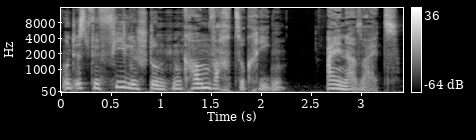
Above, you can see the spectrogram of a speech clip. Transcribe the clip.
und ist für viele Stunden kaum wach zu kriegen. Einerseits.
